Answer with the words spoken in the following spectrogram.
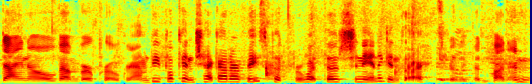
Dino-Vember program. People can check out our Facebook for what those shenanigans are. It's really been fun. And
